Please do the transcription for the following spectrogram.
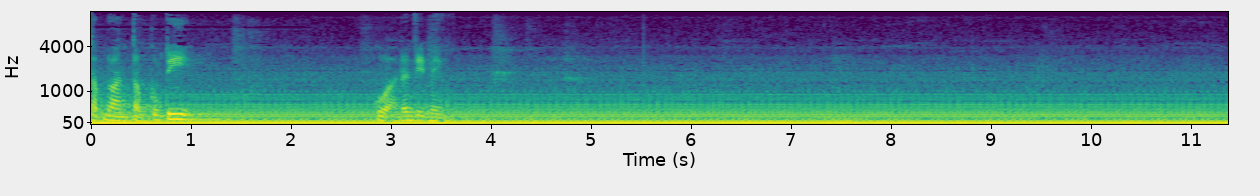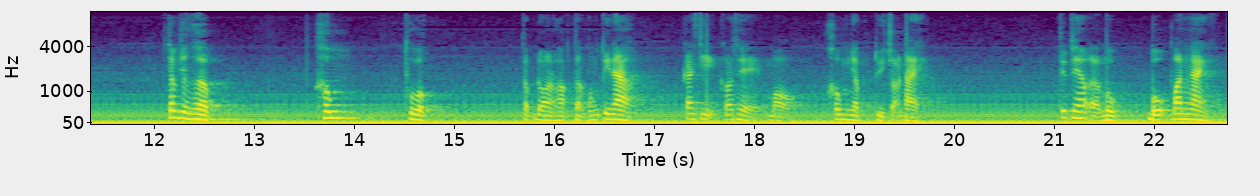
tập đoàn, tổng công ty của đơn vị mình. Trong trường hợp không thuộc tập đoàn hoặc tổng công ty nào, các anh chị có thể bỏ không nhập tùy chọn này. Tiếp theo ở mục bộ ban ngành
